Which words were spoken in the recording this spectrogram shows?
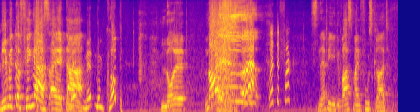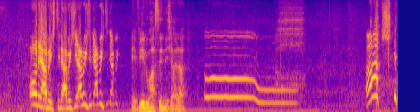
Nee, mit den Fingers, Alter! Mit, mit dem Kopf? LOL. LOL! What the fuck? Snappy, du warst mein Fuß grad. Oh, den hab ich, den hab ich, den hab ich, den hab ich, den hab ich. Ey, wehe, du hast den nicht, Alter. Ah, shit.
